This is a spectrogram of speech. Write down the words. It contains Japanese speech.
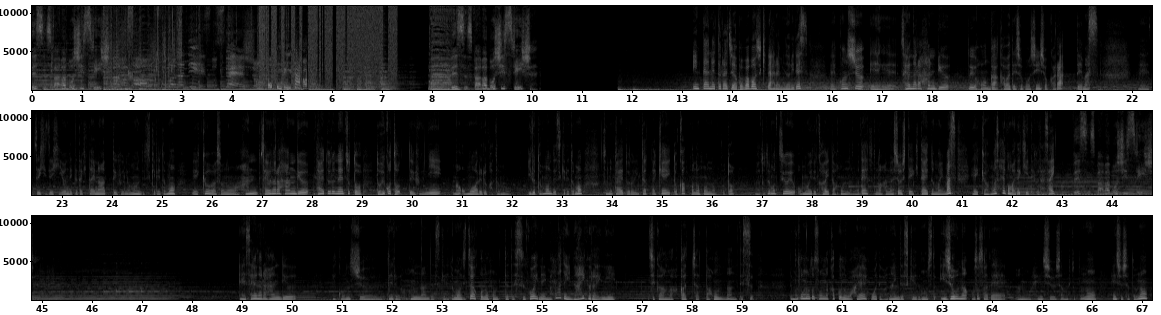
This is Bababoshi Station. This is Bababoshi Station. インターネットラジオババボシ北原みのりです、えー今週、えーさよなら韓流という本が川出書房新書から出ます、えーぜひぜひ読んでいただきたいなっていうふうに思うんですけれども、えー今日はその韓さよなら韓流タイトルねちょっとどういうことっていうふうに、まあ、思われる方もいると思うんですけれどもそのタイトルに至った経緯とかこの本のこととても強い思いで書いた本なのでその話をしていきたいと思います、えー今日も最後まで聞いてください。This is Bababoshi Station. えーさよなら韓流、えー今週出る本なんですけれども実はこの本ってすごいね今までにないぐらいに時間がかかっちゃった本なんです。もともとそんな書くのは早い方ではないんですけれどもちょっと異常な遅さであの編集者の人との編集者との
